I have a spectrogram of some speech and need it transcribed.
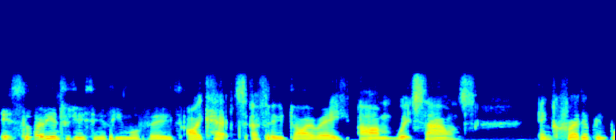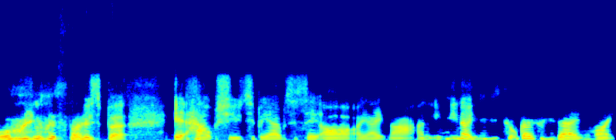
it's slowly introducing a few more foods. I kept a food diary, um, which sounds incredibly boring, I suppose, but it helps you to be able to see, oh, I ate that. And, you know, you sort of go through your day and you might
